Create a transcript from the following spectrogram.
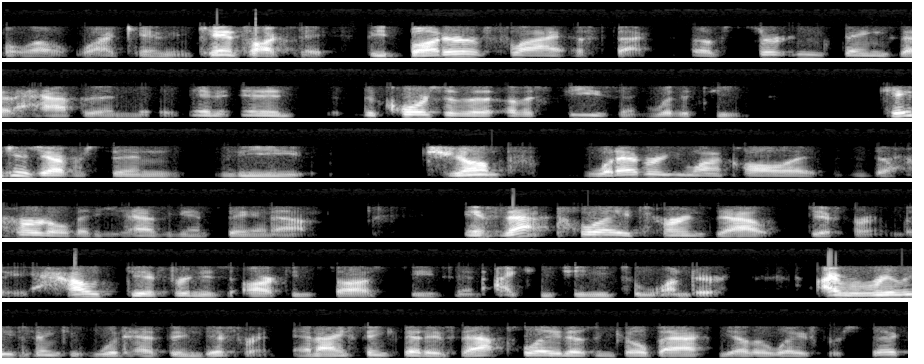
well, well I can't, can't talk today. The butterfly effect of certain things that happen in, in the course of a, of a season with a team. KJ Jefferson, the jump, whatever you want to call it, the hurdle that he has against A&M if that play turns out differently, how different is Arkansas' season? I continue to wonder. I really think it would have been different. And I think that if that play doesn't go back the other way for six,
